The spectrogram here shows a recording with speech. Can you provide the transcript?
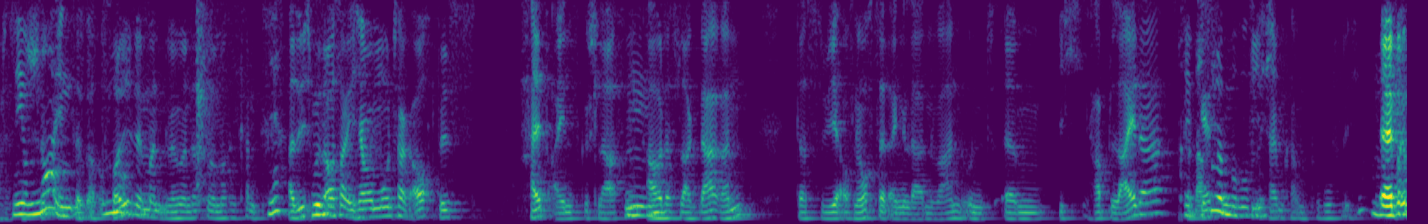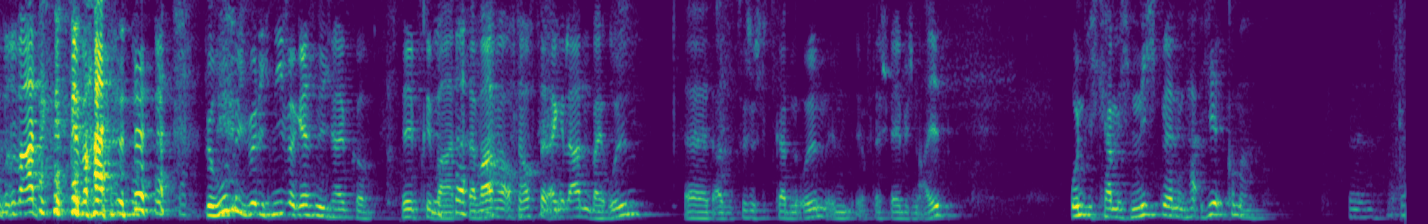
Das Nee, ist um schön. neun Das ist um toll, wenn man, wenn man das mal machen kann. Ja. Also ich muss auch sagen, ich habe am Montag auch bis halb eins geschlafen, Mhm. aber das lag daran, dass wir auf eine Hochzeit eingeladen waren und ähm, ich habe leider Privat vergessen, oder beruflich? wie ich heimkam. Beruflich. Äh, pri privat. privat. beruflich würde ich nie vergessen, wie ich heimkomme. Nee, privat. Da waren wir auf eine Hochzeit eingeladen bei Ulm, äh, also zwischen Stuttgart und Ulm in, auf der Schwäbischen Alb. Und ich kann mich nicht mehr an den... Ha Hier, guck mal. Äh, warte.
